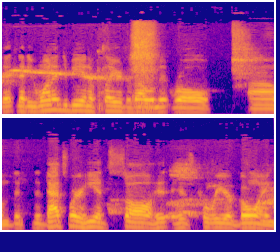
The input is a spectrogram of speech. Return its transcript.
that, that he wanted to be in a player development role. Um, that, that, that's where he had saw his, his career going.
